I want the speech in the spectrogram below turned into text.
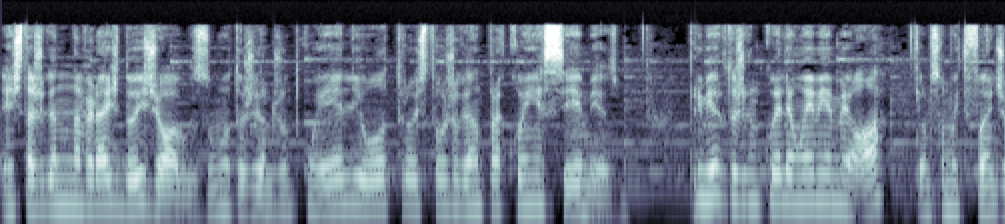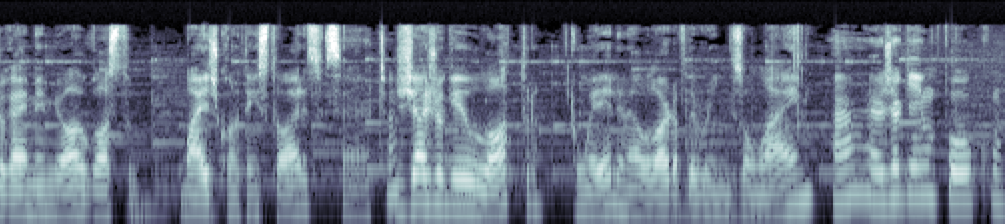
A gente tá jogando, na verdade, dois jogos. Um eu tô jogando junto com ele e o outro eu estou jogando para conhecer mesmo primeiro que eu tô jogando com ele é um MMO, que eu não sou muito fã de jogar MMO, eu gosto mais de quando tem histórias. Certo. Já joguei o Lotro com ele, né? O Lord of the Rings Online. Ah, eu joguei um pouco.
